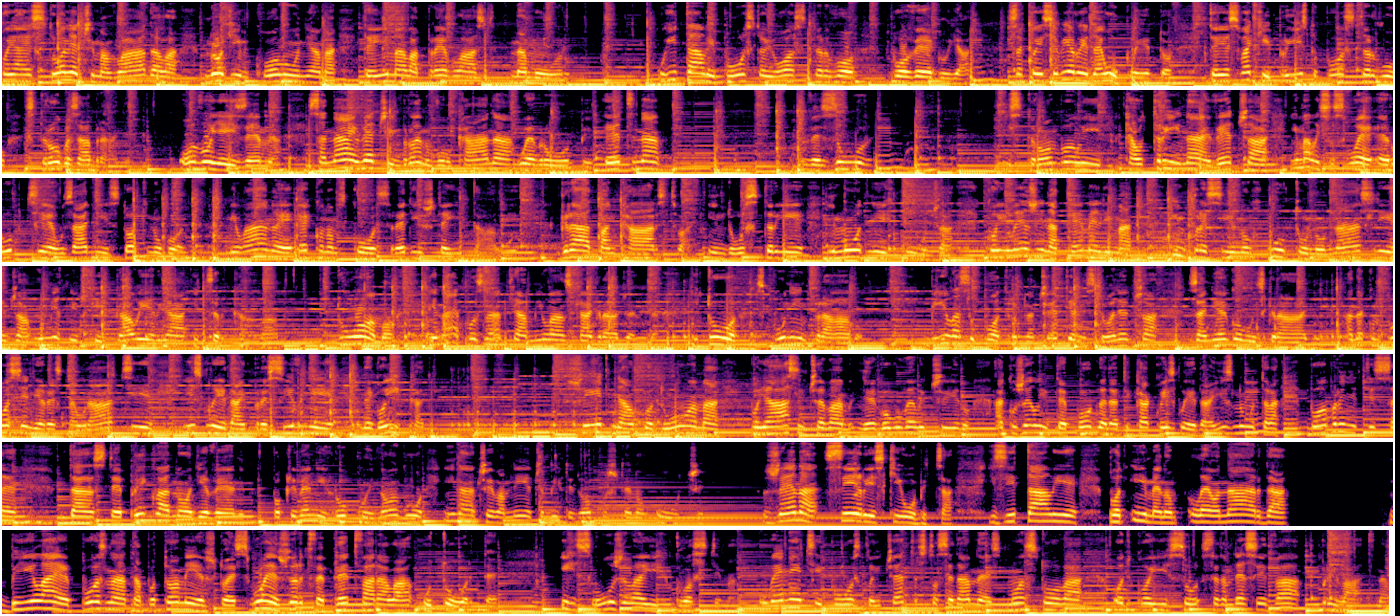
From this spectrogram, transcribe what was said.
koja je stoljećima vladala mnogim kolonijama te imala prevlast na moru. U Italiji postoji ostrvo Poveglija, za koje se vjeruje da je ukleto, te je svaki pristup ostrvu strogo zabranjen. Ovo je i zemlja sa najvećim brojem vulkana u Europi. Etna, Vezuv i Stromboli kao tri najveća imali su svoje erupcije u zadnjih stotinu godina. Milano je ekonomsko središte Italije, grad bankarstva, industrije i modnih kuća koji leži na temeljima impresivnog kulturnog nasljeđa, umjetničkih galerija i crkava. Duomo je najpoznatija milanska građevina i to s punim pravom. Bila su potrebna četiri stoljeća za njegovu izgradnju, a nakon posljednje restauracije izgleda impresivnije nego ikad. Šetnja oko doma pojasnit će vam njegovu veličinu. Ako želite pogledati kako izgleda iznutra, pobrinite se da ste prikladno odjeveni, pokriveni ruku i nogu, inače vam neće biti dopušteno ući. Žena serijski ubica iz Italije pod imenom Leonarda bila je poznata po tome što je svoje žrtve pretvarala u torte i služila ih gostima. U Veneciji postoji 417 mostova, od kojih su 72 privatna.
